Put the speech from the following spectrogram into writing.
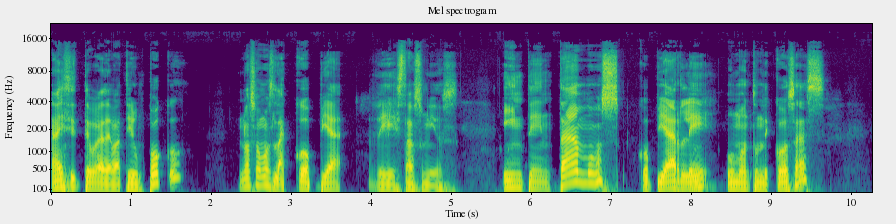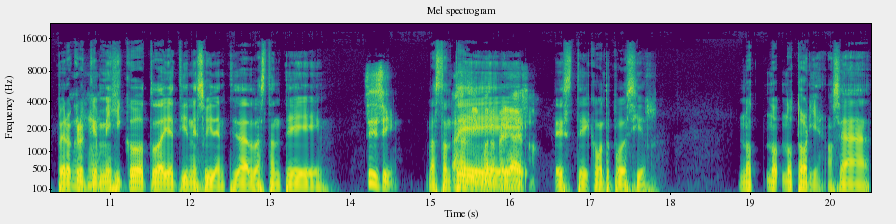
Ahí sí te voy a debatir un poco. No somos la copia de Estados Unidos. Intentamos copiarle un montón de cosas, pero creo que. México todavía tiene su identidad bastante, Sí, sí. bastante, Ajá, sí, me refería a eso. este, ¿cómo te puedo decir? No- no- notoria. O sea,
